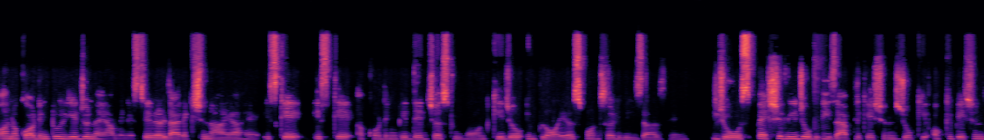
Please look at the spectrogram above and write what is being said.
और अकॉर्डिंग टू ये जो नया मिनिस्ट्रियल डायरेक्शन आया है इसके इसके अकॉर्डिंगली दे जस्ट वांट कि जो एम्प्लॉयर स्पॉन्सर्ड वीजाज है जो स्पेशली जो वीज़ा एप्लीकेशन जो कि ऑक्यूपेशन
